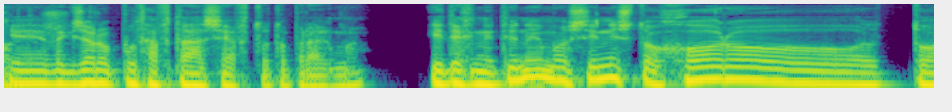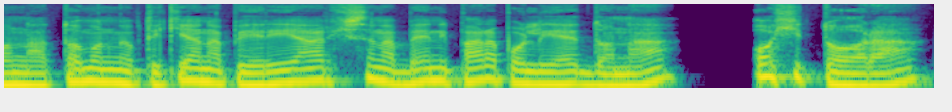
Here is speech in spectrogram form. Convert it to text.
και δεν ξέρω πού θα φτάσει αυτό το πράγμα. Η τεχνητή νοημοσύνη στο χώρο των ατόμων με οπτική αναπηρία άρχισε να μπαίνει πάρα πολύ έντονα όχι τώρα,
